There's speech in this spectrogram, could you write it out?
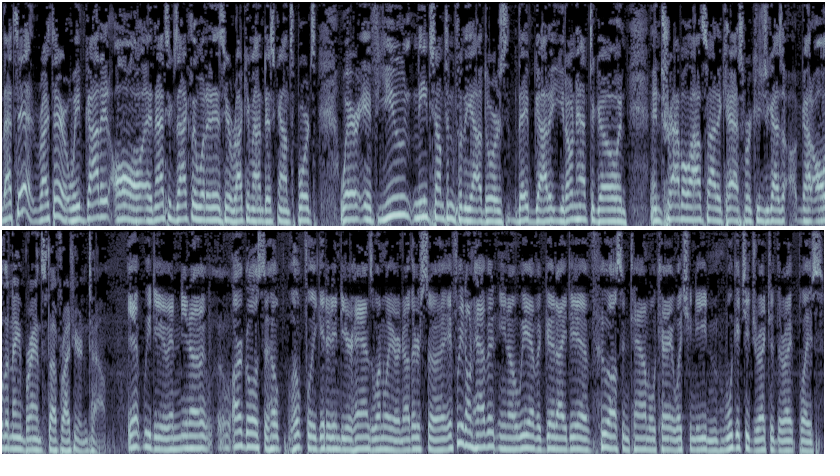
that's it right there. We've got it all, and that's exactly what it is here, Rocky Mountain Discount Sports. Where if you need something for the outdoors, they've got it. You don't have to go and and travel outside of Casper because you guys got all the name brand stuff right here in town. Yep, we do, and you know, our goal is to help hopefully get it into your hands one way or another. So if we don't have it, you know, we have a good idea of who else in town will carry what you need, and we'll get you directed the right place.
